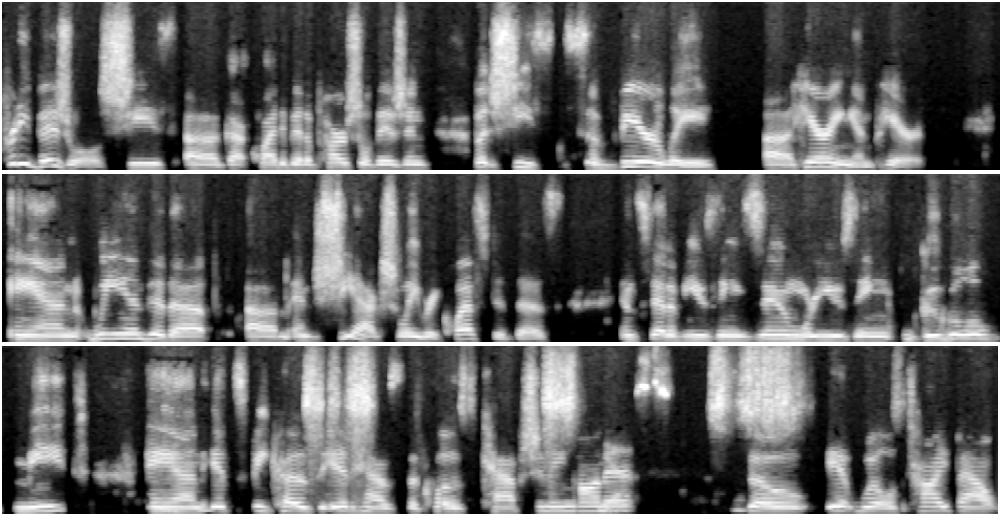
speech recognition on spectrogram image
pretty visual. She's uh, got quite a bit of partial vision, but she's severely uh, hearing impaired. And we ended up, um, and she actually requested this. Instead of using Zoom, we're using Google Meet and mm-hmm. it's because it has the closed captioning on it. Yes. So it will type out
